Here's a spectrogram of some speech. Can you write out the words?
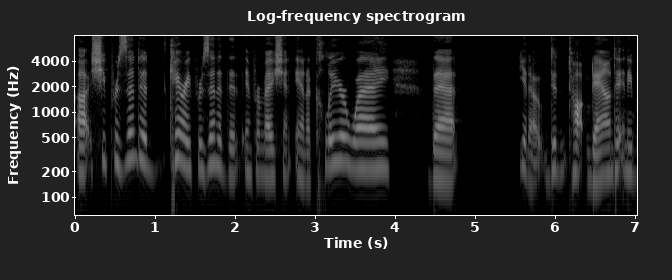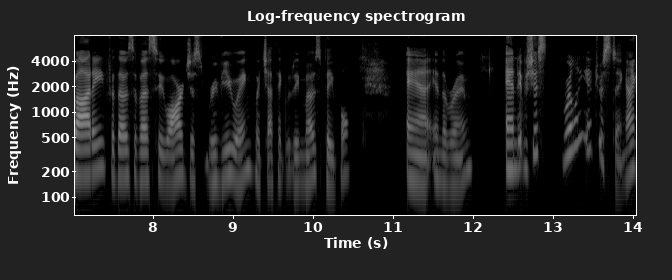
uh, she presented Carrie presented the information in a clear way that you know didn't talk down to anybody. For those of us who are just reviewing, which I think would be most people, and in the room, and it was just really interesting. I,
